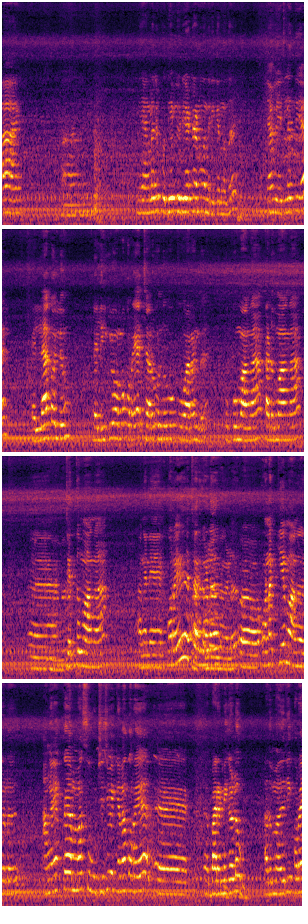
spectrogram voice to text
ഹായ് ഞങ്ങളൊരു പുതിയ വീഡിയോ ആയിട്ടാണ് വന്നിരിക്കുന്നത്. ഞാൻ വീട്ടിലെത്തിയാൽ എല്ലാ കൊല്ലവും ഡൽഹിക്ക് പോകുമ്പോൾ കുറേ അച്ചാർ കൊണ്ട് പോവാറുണ്ട്. ഉപ്പുമാങ്ങ കടുമാങ്ങ ചെത്തുമാങ്ങ അങ്ങനെ കുറേ അച്ചാറുകൾ ഉണക്കിയ മാങ്ങകൾ അങ്ങനെയൊക്കെ അമ്മ സൂക്ഷിച്ച് വെക്കണ കുറേ ഭരണികളും അതുമാതിരി കുറേ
